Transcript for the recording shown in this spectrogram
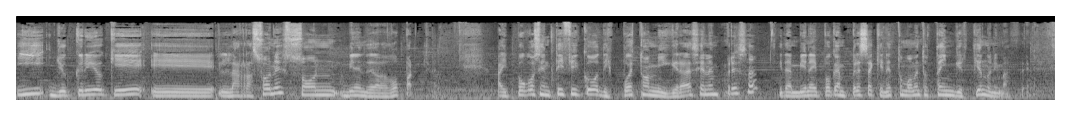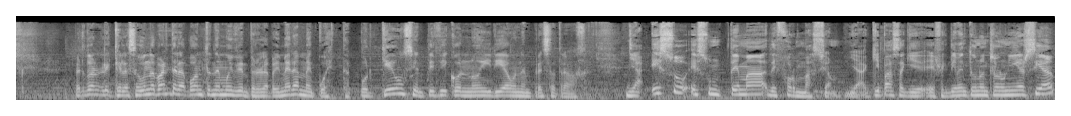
y yo creo que eh, las razones son vienen de las dos partes. Hay pocos científicos dispuestos a migrar hacia la empresa y también hay poca empresa que en estos momentos está invirtiendo en I más D. Perdón, que la segunda parte la puedo entender muy bien, pero la primera me cuesta. ¿Por qué un científico no iría a una empresa a trabajar? Ya, eso es un tema de formación. Ya, ¿qué pasa? Que efectivamente uno entra a la universidad,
